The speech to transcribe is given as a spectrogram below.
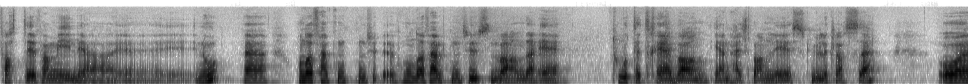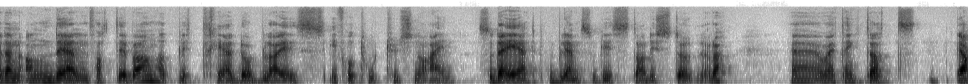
fattige familier eh, nå. Eh, 115, 000 115 000 barn, det er to til tre barn i en helt vanlig skoleklasse. Og den andelen fattige barn har blitt tredobla fra 2001. Så det er et problem som blir stadig større. da. Eh, og jeg tenkte at ja,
